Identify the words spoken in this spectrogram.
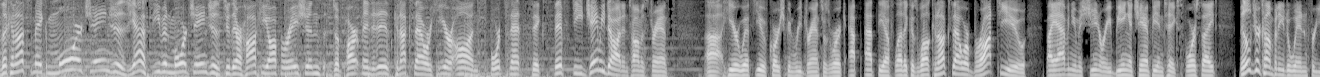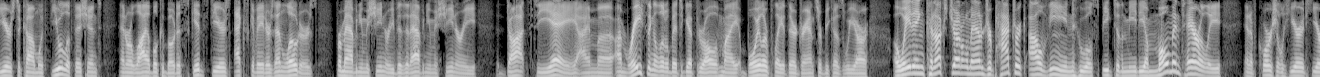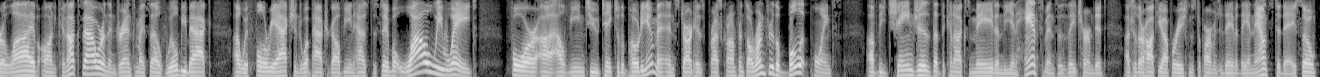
The Canucks make more changes. Yes, even more changes to their hockey operations department. It is Canucks Hour here on Sportsnet 650. Jamie Dodd and Thomas Drance uh, here with you. Of course, you can read Drancer's work at, at The Athletic as well. Canucks Hour brought to you by Avenue Machinery. Being a champion takes foresight. Build your company to win for years to come with fuel efficient and reliable Kubota skid steers, excavators, and loaders from Avenue Machinery. Visit avenuemachinery.ca. I'm uh, I'm racing a little bit to get through all of my boilerplate there, Drancer, because we are awaiting Canucks general manager Patrick Allvin, who will speak to the media momentarily. And of course, you'll hear it here live on Canucks Hour. And then Drance and myself will be back uh, with full reaction to what Patrick Allvin has to say. But while we wait, for uh, Allvin to take to the podium and start his press conference. I'll run through the bullet points of the changes that the Canucks made and the enhancements, as they termed it, uh, to their hockey operations department today that they announced today. So,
